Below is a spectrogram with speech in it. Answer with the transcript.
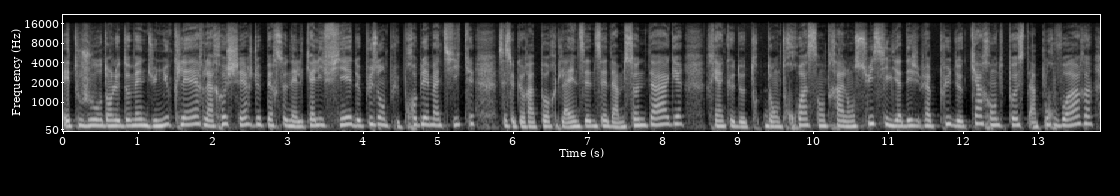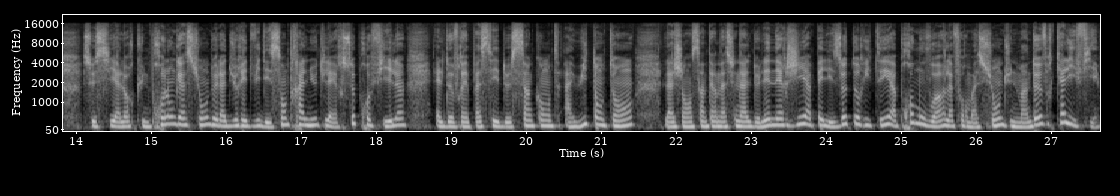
Et toujours dans le domaine du nucléaire, la recherche de personnel qualifié est de plus en plus problématique. C'est ce que rapporte la NZZ am Sonntag. Rien que dans trois centrales en Suisse, il y a déjà plus de 40 postes à pourvoir. Ceci alors qu'une prolongation de la durée de vie des centrales nucléaires se profile. Elle devrait passer de 50 à 80 ans. L'Agence internationale de l'énergie appelle les autorités à promouvoir la formation d'une main-d'œuvre qualifiée.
